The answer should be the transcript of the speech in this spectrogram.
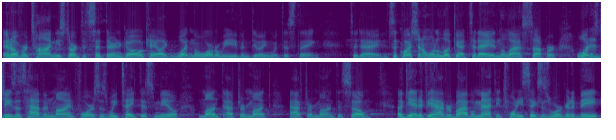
And over time, you start to sit there and go, okay, like what in the world are we even doing with this thing? Today? It's a question I want to look at today in the Last Supper. What does Jesus have in mind for us as we take this meal month after month after month? And so, again, if you have your Bible, Matthew 26 is where we're going to be.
